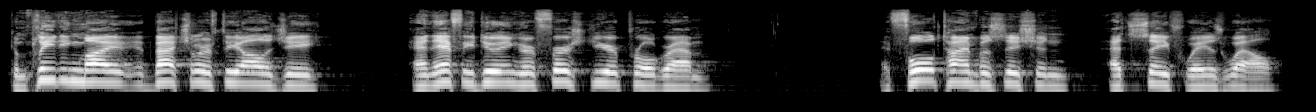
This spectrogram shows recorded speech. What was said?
completing my Bachelor of Theology, and Effie doing her first year program, a full time position at Safeway as well,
